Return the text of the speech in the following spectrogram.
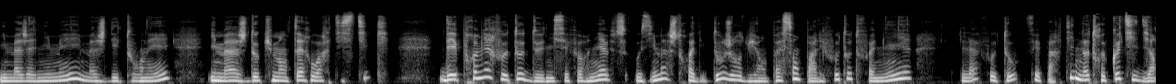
Image animée, image détournée, image documentaire ou artistique. Des premières photos de Nicéphore Niepce aux images 3D d'aujourd'hui en passant par les photos de famille, la photo fait partie de notre quotidien.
